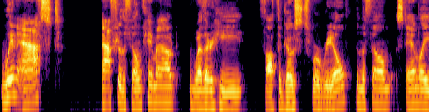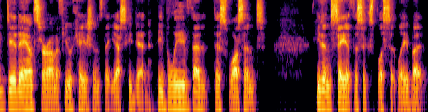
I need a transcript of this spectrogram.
when asked after the film came out whether he thought the ghosts were real in the film, Stanley did answer on a few occasions that yes, he did. He believed that this wasn't, he didn't say it this explicitly, but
